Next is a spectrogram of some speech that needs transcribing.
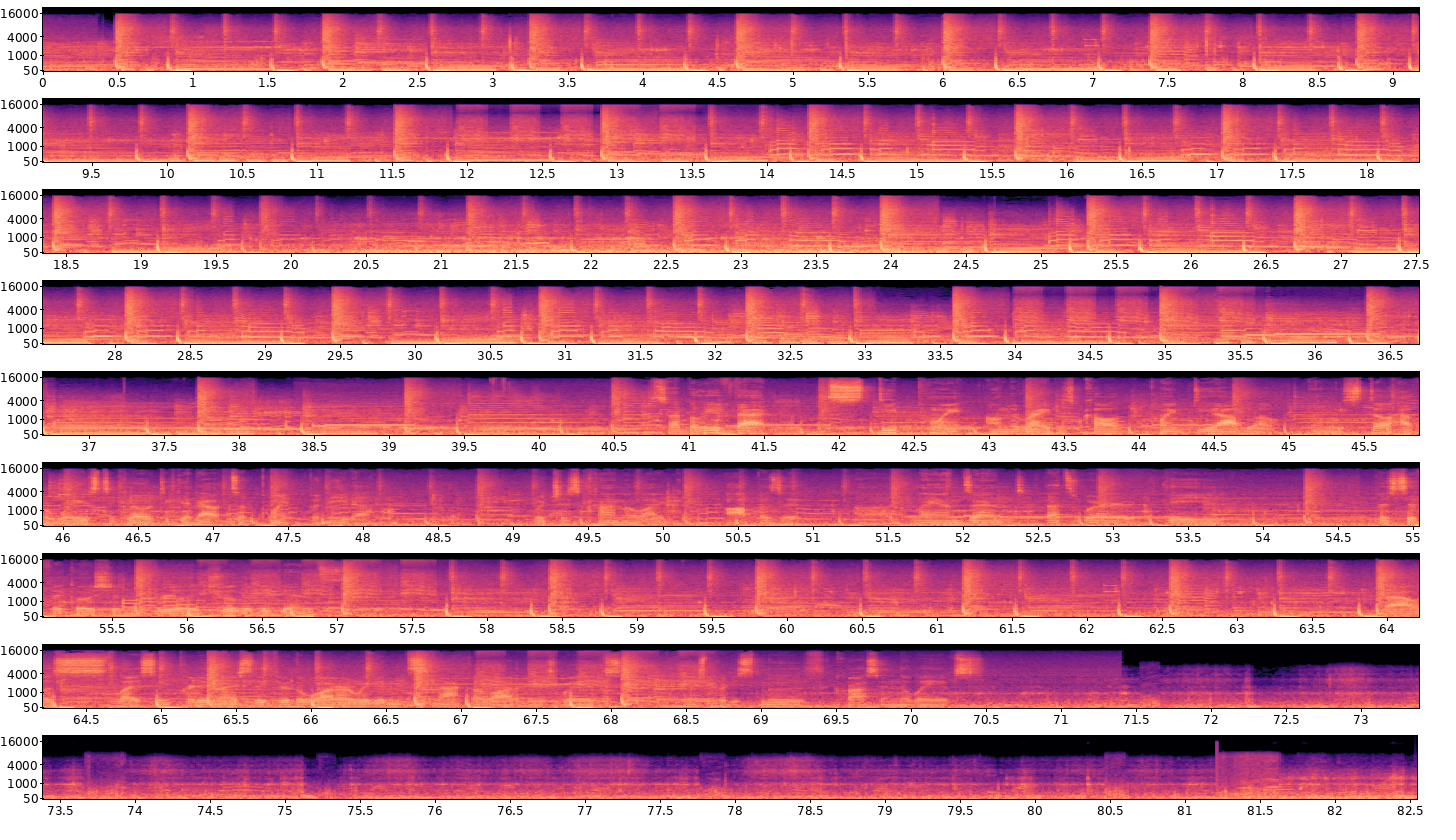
Believe that steep point on the right is called Point Diablo, and we still have a ways to go to get out to Point Bonita, which is kind of like opposite uh, Land's End. That's where the Pacific Ocean really truly begins. That was slicing pretty nicely through the water. We didn't smack a lot of these waves. It was pretty smooth crossing the waves. Oh, that was a smooth one.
